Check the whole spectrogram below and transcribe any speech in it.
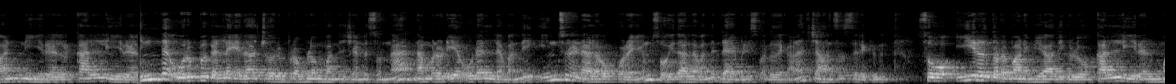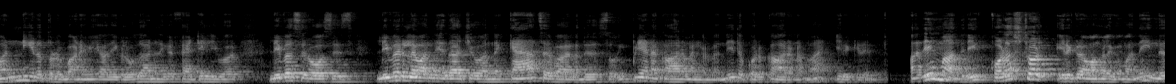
மண்ணீரல் கல்லீரல் இந்த உறுப்புகளில் ஏதாச்சும் ஒரு ப்ராப்ளம் வந்துச்சுன்னு சொன்னால் நம்மளுடைய உடலில் வந்து இன்சுலின் அளவு குறையும். ஸோ இதால் வந்து டயபிட்டிஸ் வர்றதுக்கான சான்சஸ் இருக்குது. ஸோ ஈரல் தொடர்பான வியாதிகளோ கல்லீரல் மண்ணீரல் தொடர்பான வியாதிகளோ உதாரணத்துக்கு ஃபேட்டி லிவர் லிவர் சிரோசிஸ் லிவரில் வந்து ஏதாச்சும் அந்த கேன்சர் வர்றது. ஸோ இப்படியான காரணங்கள் வந்து இதுக்கு ஒரு காரணமாக இருக்குது. அதே மாதிரி கொலஸ்ட்ரால் இருக்கிறவங்களுக்கு வந்து இந்த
